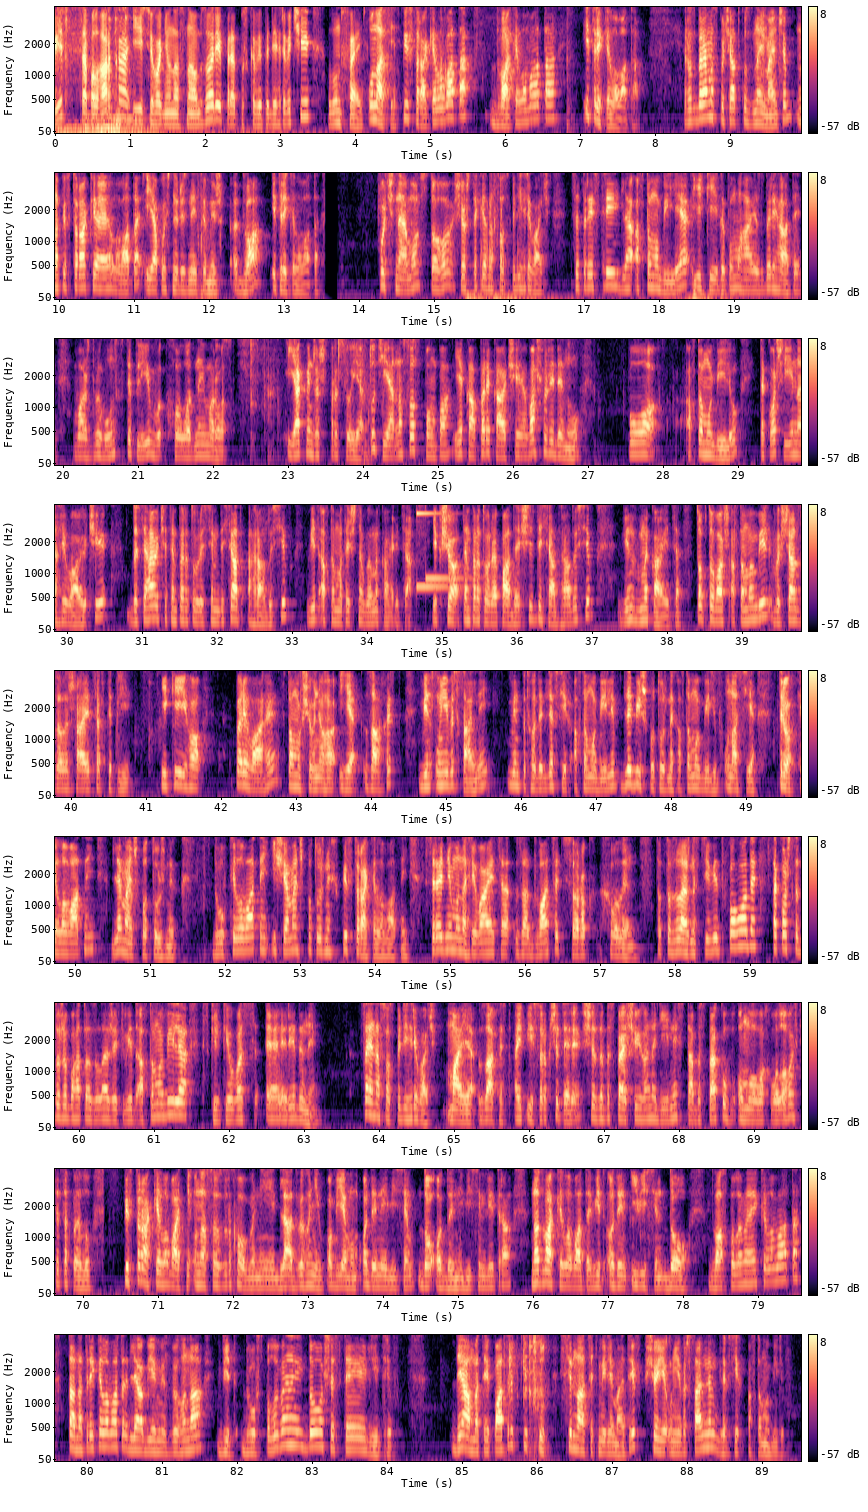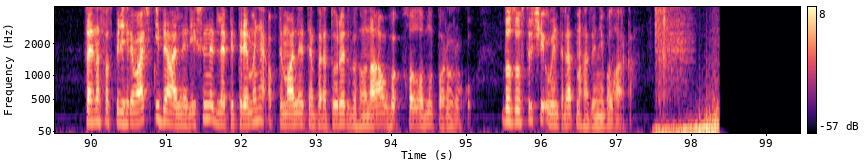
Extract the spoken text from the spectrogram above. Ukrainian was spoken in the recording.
Привіт, це болгарка, і сьогодні у нас на обзорі передпускові підігрівачі Lunfei. У нас є 1,5 кВт, 2 кВт і 3 кВт. Розберемо спочатку з найменшим на 1,5 кВт, і я поясню різницю між 2 і 3 кВт. Почнемо з того, що ж таке насос-підігрівач. Це пристрій для автомобіля, який допомагає зберігати ваш двигун в теплі в холодний мороз. Як він же ж працює? Тут є насос-помпа, яка перекачує вашу рідину по автомобілю, також її нагріваючи, досягаючи температури 70 градусів, від автоматично вимикається. Якщо температура падає 60 градусів, він вмикається. Тобто ваш автомобіль весь час залишається в теплі. Які його переваги в тому, що в нього є захист, він універсальний, він підходить для всіх автомобілів. Для більш потужних автомобілів у нас є 3 кВт, для менш потужних 2 кВт і ще менш потужних 1,5 кВт. В середньому нагрівається за 20-40 хвилин. Тобто, в залежності від погоди, також це дуже багато залежить від автомобіля, скільки у вас е, рідини. Цей насос-підігрівач має захист IP44, що забезпечує його надійність та безпеку в умовах вологості та пилу. 1,5 кВт у нас розраховані для двигунів об'ємом 1,8 до 1,8 літра, на 2 кВт від 1,8 до 2,5 кВт та на 3 кВт для об'ємів двигуна від 2,5 до 6 літрів. Діаметрі патрубків тут 17 мм, що є універсальним для всіх автомобілів. Цей насос-підігрівач ідеальне рішення для підтримання оптимальної температури двигуна в холодну пору року. До зустрічі у інтернет-магазині Болгарка.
